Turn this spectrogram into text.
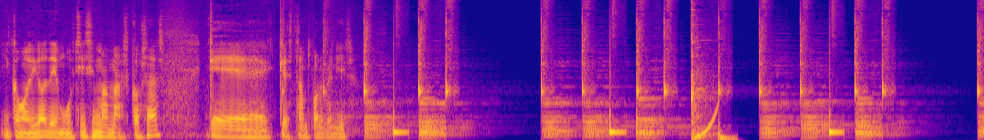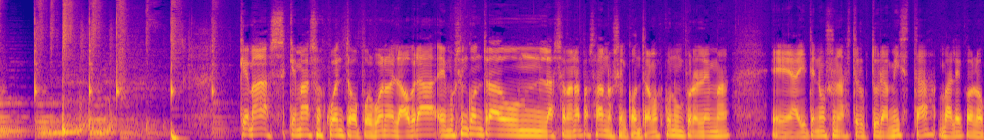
y como digo, de muchísimas más cosas que, que están por venir. ¿Qué más? ¿Qué más os cuento? Pues bueno, en la obra hemos encontrado, la semana pasada nos encontramos con un problema, eh, ahí tenemos una estructura mixta, ¿vale? Con lo,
